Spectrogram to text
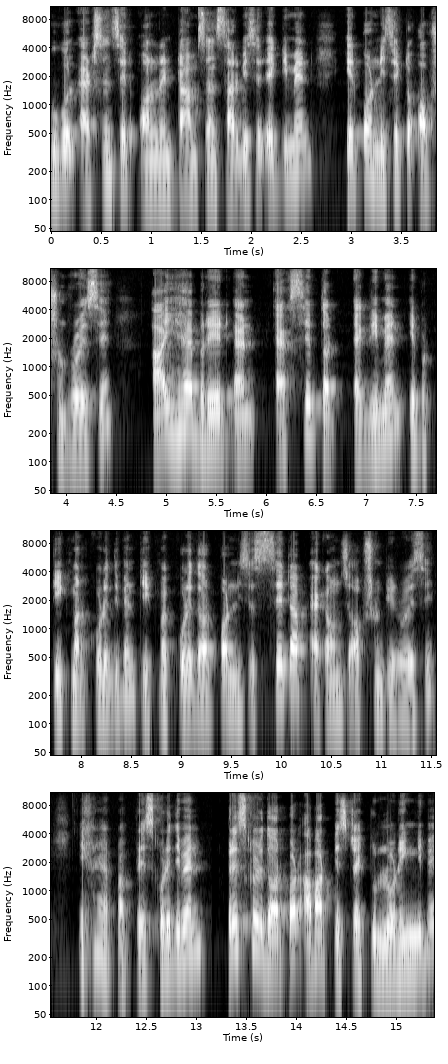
গুগল অ্যাডসেন্স এর অনলাইন টার্মস অ্যান্ড সার্ভিসের এগ্রিমেন্ট এরপর নিচে একটা অপশন রয়েছে I have read and accept the agreement এরপর টিক মার্ক করে দিবেন। টিক মার্ক করে দেওয়ার পর নিচে সেট আপ অ্যাকাউন্ট যে অপশনটি রয়েছে, এখানে আপনার প্রেস করে দিবেন। প্রেস করে দেওয়ার পর আবার পেজটা একটু লোডিং নিবে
